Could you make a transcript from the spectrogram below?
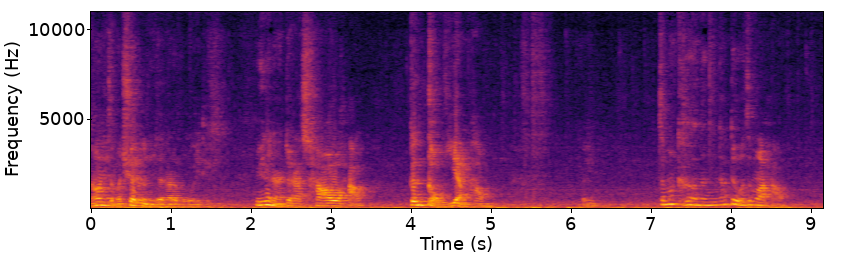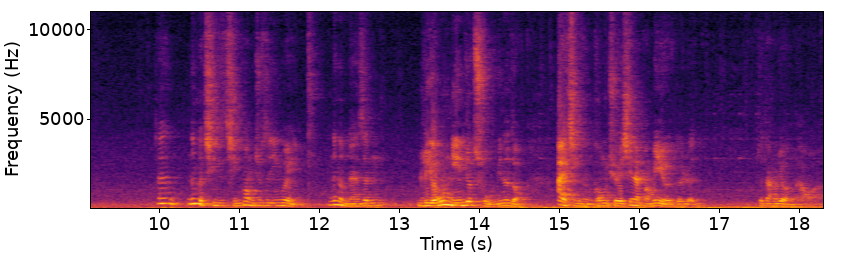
然后你怎么劝那个女生，她都不会听，因为那个男人对她超好，跟狗一样好。哎，怎么可能？他对我这么好？但那个其实情况就是因为那个男生流年就处于那种爱情很空缺，现在旁边有一个人，就当然就很好啊。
